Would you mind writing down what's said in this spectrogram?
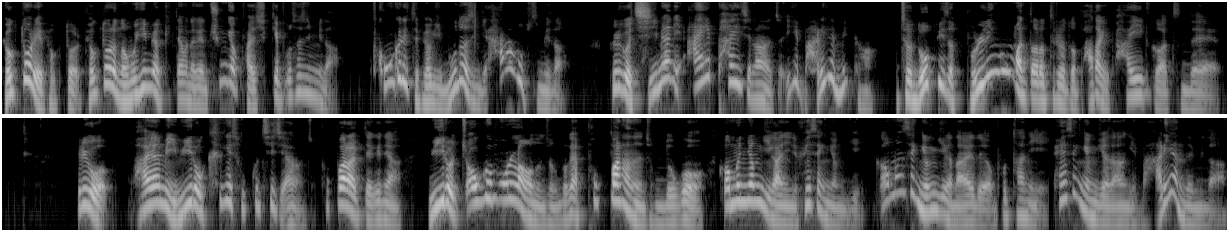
벽돌이에요, 벽돌. 벽돌은 너무 힘이 없기 때문에 그냥 충격파에 쉽게 부서집니다. 콘크리트 벽이 무너진 게 하나도 없습니다. 그리고 지면이 아예 파이진 않았죠. 이게 말이 됩니까? 저 높이에서 볼링공만 떨어뜨려도 바닥이 파일 것 같은데. 그리고 화염이 위로 크게 솟구치지 않았죠. 폭발할 때 그냥 위로 조금 올라오는 정도, 그냥 폭발하는 정도고 검은 연기가 아닌 회색 연기. 검은색 연기가 나야 돼요. 포탄이 회색 연기가 나는 게 말이 안 됩니다.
